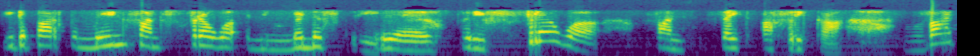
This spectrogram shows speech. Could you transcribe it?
die departement van vroue in die ministry yes. vir die vroue van Suid-Afrika. Wat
